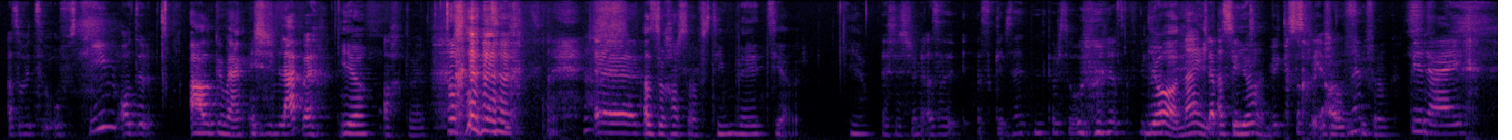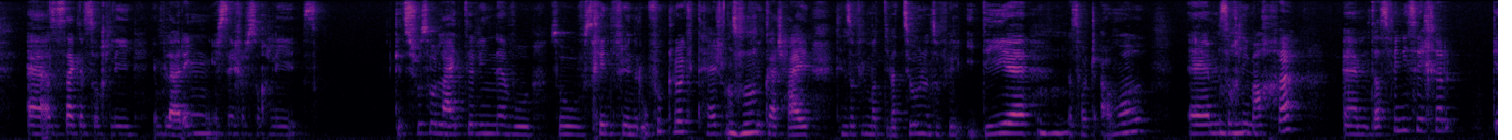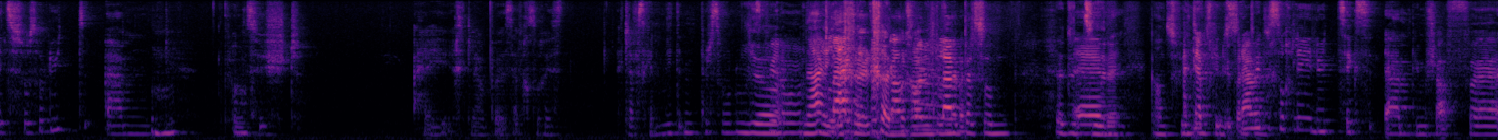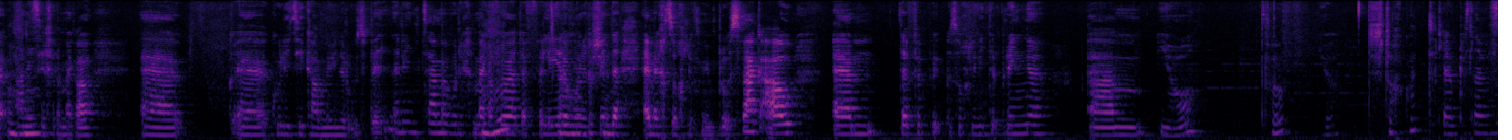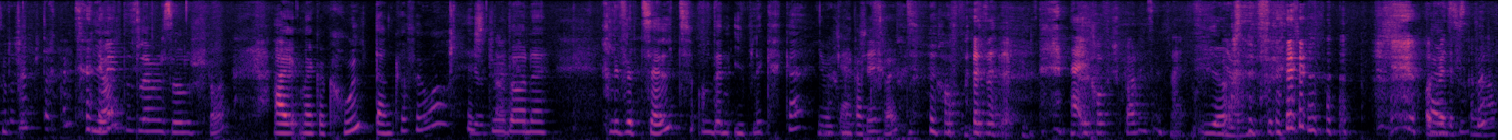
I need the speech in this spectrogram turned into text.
Also jetzt aufs Team oder allgemein? In deinem Leben? Ja. Ach du ähm, Also du kannst aufs Team beziehen, aber... Ja. Es ist schon, also es gibt nicht eine Person, die das Gefühl Ja, nein, ich glaube, also es gibt ja, wirklich so ein bisschen Bereich. Äh, also sagen so ein bisschen, im Blaring ist sicher so ein bisschen, gibt es schon so Leiterinnen, wo so das Kind früher aufgeschaut hast und mhm. das Gefühl hast, hey, die haben so viel Motivation und so viele Ideen, mhm. das willst du auch mal ähm, so mhm. ein machen. Ähm, das finde ich sicher, gibt es schon so Leute. Ähm, mhm. Und sonst, hey, ich glaube, es ist einfach so ein ich glaube, es gibt nicht eine Person, ja. Nein, ich, könnte mich auch nicht eine Person reduzieren. Ähm, ganz viele ich glaube, es gibt überall wieder so ein bisschen Leute. Ähm, beim Arbeiten mhm. habe ich sicher eine mega äh, äh, coole Zeit mit meiner Ausbildnerin zusammen, wo ich mega mhm. viel verlieren durfte. wo ich finde, habe mich so ein bisschen auf meinem Plusweg auch ähm, so ein bisschen weiterbringen. Ähm, ja. So. Ja. Das ist doch gut. Ich glaube, das lassen wir so gut. ja, das lassen wir so stehen. Hey, mega cool. Danke vielmals. Hast ja, du da eine bisschen erzählt und einen Einblick gegeben. Ja, ich mega gefreut. Ich hoffe, es Nein, ich hoffe, spannend sind. Nein. Ja. ja. Oder wenn ihr es anfangen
